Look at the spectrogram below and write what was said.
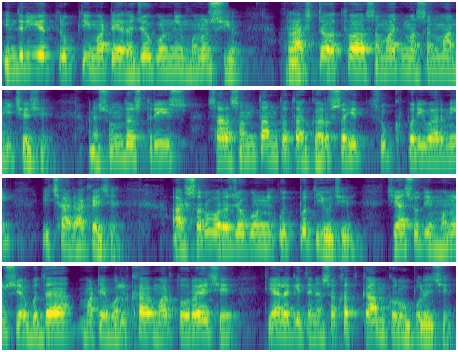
ઇન્દ્રિય તૃપ્તિ માટે રજોગુણની મનુષ્ય રાષ્ટ્ર અથવા સમાજમાં સન્માન ઈચ્છે છે અને સુંદર સ્ત્રી, સારા સંતાન તથા ઘર સહિત સુખ પરિવારની ઈચ્છા રાખે છે. આ સર્વ રજોગુણની ઉત્પત્તિઓ છે. જ્યાં સુધી મનુષ્ય બધા માટે વલખા મારતો રહે છે, ત્યાં લગી તેને સખત કામ કરવું પડે છે.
